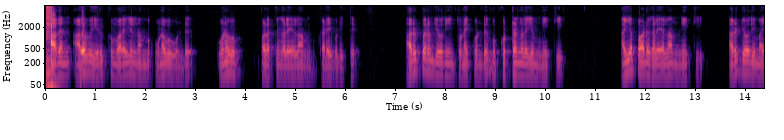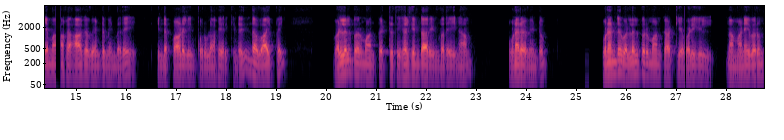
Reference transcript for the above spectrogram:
அதன் அளவு இருக்கும் வரையில் நம் உணவு உண்டு. உணவு பழக்கங்களை எல்லாம் கடைபிடித்து அருட்பெரும் ஜோதியின் துணை கொண்டு முக்குற்றங்களையும் நீக்கி ஐயப்பாடுகளையெல்லாம் நீக்கி அருட்ஜோதி மயமாக ஆக வேண்டும் என்பதே இந்த பாடலின் பொருளாக இருக்கின்றது. இந்த வாய்ப்பை வள்ளல் பெருமான் பெற்று திகழ்கின்றார் என்பதை நாம் உணர வேண்டும். உணர்ந்து வள்ளல் பெருமான் காட்டிய வழியில் நாம் அனைவரும்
